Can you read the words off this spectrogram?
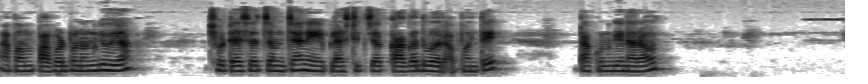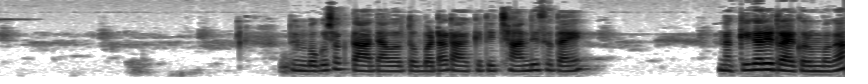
आपण पापड बनवून घेऊया. छोट्याशा चमच्याने प्लॅस्टिकच्या कागदवर आपण ते टाकून घेणार आहोत. तुम्ही बघू शकता त्यावर तो बटाटा किती छान दिसत आहे. नक्की घरी ट्राय करून बघा.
